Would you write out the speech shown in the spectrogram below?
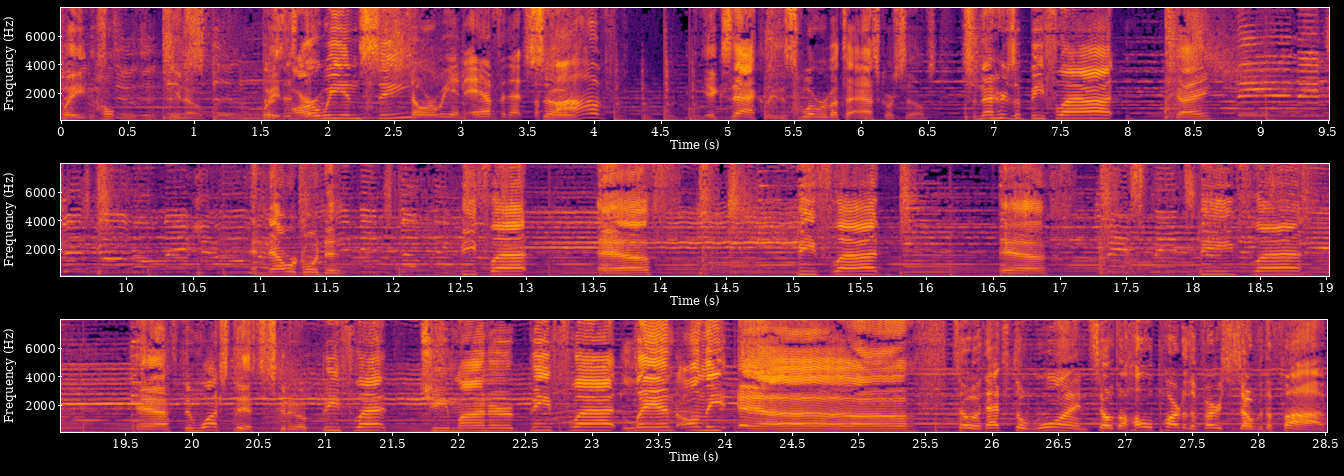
wait, ho- you know, wait, are we in C? so are we in F, and that's the So- five? Exactly. This is what we're about to ask ourselves. So now here's a B flat, okay? And now we're going to B flat, F, B flat, F, B flat, F. Then watch this. It's going to go B flat, G minor, B flat, land on the F. So that's the one. So the whole part of the verse is over the five.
